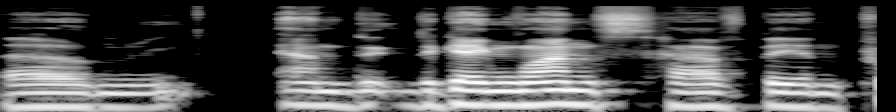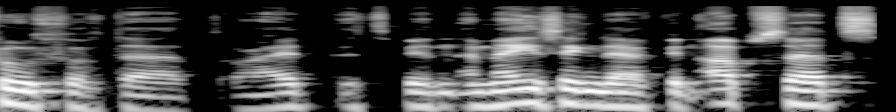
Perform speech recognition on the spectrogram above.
Um, and the, the, game ones have been proof of that, right? It's been amazing. There have been upsets,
